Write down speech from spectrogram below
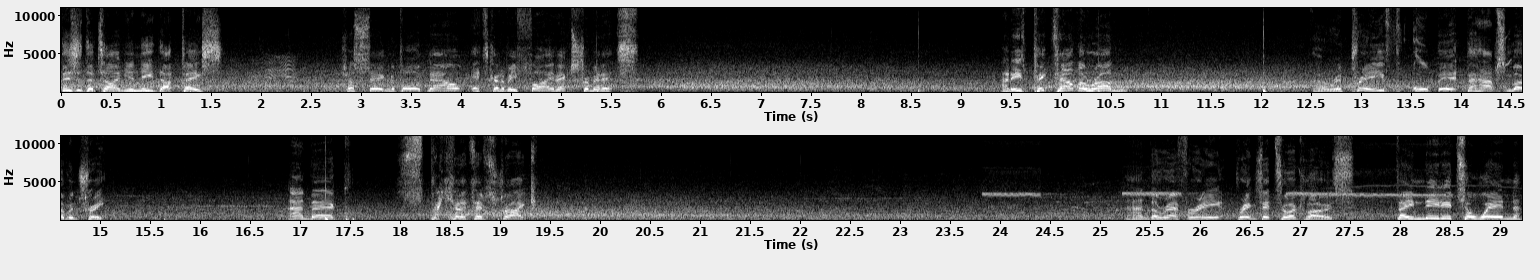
This is the time you need that pace. Just seeing the board now, it's going to be five extra minutes. And he's picked out the run. A reprieve, albeit perhaps momentary. And their speculative strike. And the referee brings it to a close. They needed to win,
